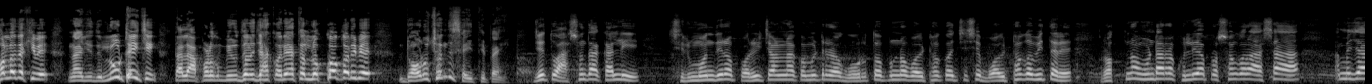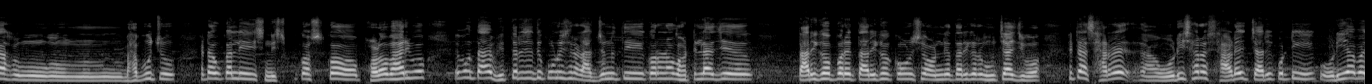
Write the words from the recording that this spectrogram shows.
ভাল দেখবে না যদি লুট হয়েছি তাহলে আপনার বিরুদ্ধে যা করা তো লোক করবে ডরুচ্ছেন সেইপাই যেহেতু আসন্তা কালি ଶ୍ରୀମନ୍ଦିର ପରିଚାଳନା କମିଟିର ଗୁରୁତ୍ୱପୂର୍ଣ୍ଣ ବୈଠକ ଅଛି ସେ ବୈଠକ ଭିତରେ ରତ୍ନଭଣ୍ଡାର ଖୋଲିବା ପ୍ରସଙ୍ଗର ଆଶା ଆମେ ଯାହା ଭାବୁଛୁ ସେଟାକୁ କାଲି ନିଷ୍କର୍ଷକ ଫଳ ବାହାରିବ ଏବଂ ତା ଭିତରେ ଯଦି କୌଣସି ରାଜନୀତିକରଣ ଘଟିଲା ଯେ ତାରିଖ ପରେ ତାରିଖ କୌଣସି ଅନ୍ୟ ତାରିଖରେ ଘୁଞ୍ଚାଯିବ ସେଟା ସାଢ଼େ ଓଡ଼ିଶାର ସାଢ଼େ ଚାରି କୋଟି ଓଡ଼ିଆ ବା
